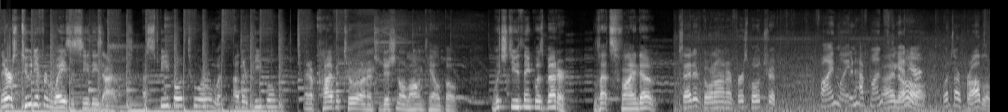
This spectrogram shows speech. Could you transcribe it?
There's two different ways to see these islands. A speedboat tour with other people and a private tour on a traditional longtail boat. Which do you think was better? Let's find out. Excited going on our first boat trip. Finally. Two and a half months I to know. get here. What's our problem?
